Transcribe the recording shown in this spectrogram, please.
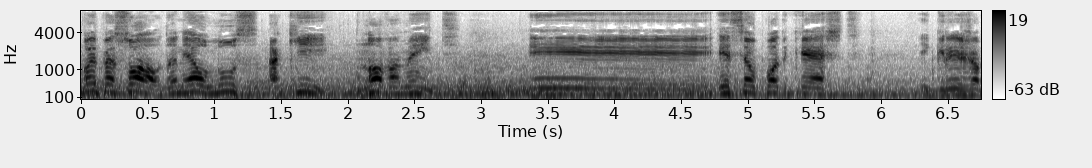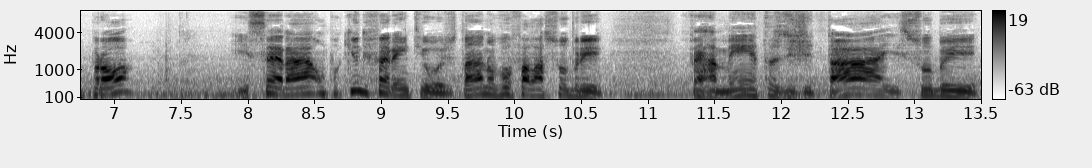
Oi pessoal, Daniel Luz aqui novamente. E esse é o podcast Igreja Pro e será um pouquinho diferente hoje, tá? Não vou falar sobre ferramentas digitais, sobre,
